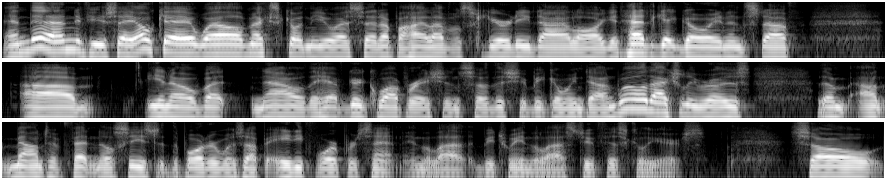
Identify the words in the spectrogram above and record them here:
And then if you say, okay, well, Mexico and the U.S. set up a high level security dialogue, it had to get going and stuff, um, you know, but now they have good cooperation, so this should be going down. Well, it actually rose. The amount of fentanyl seized at the border was up 84% in the la- between the last two fiscal years. So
